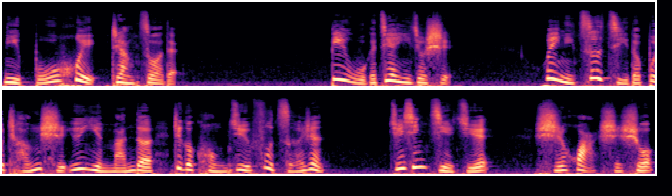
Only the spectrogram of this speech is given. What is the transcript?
你不会这样做的。第五个建议就是，为你自己的不诚实与隐瞒的这个恐惧负责任，决心解决，实话实说。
